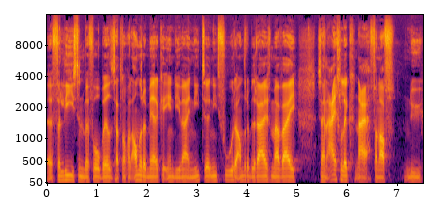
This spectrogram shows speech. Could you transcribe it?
verliezen bijvoorbeeld. Er zaten nog wat andere merken in die wij niet, niet voeren, andere bedrijven. Maar wij zijn eigenlijk, nou ja, vanaf nu,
